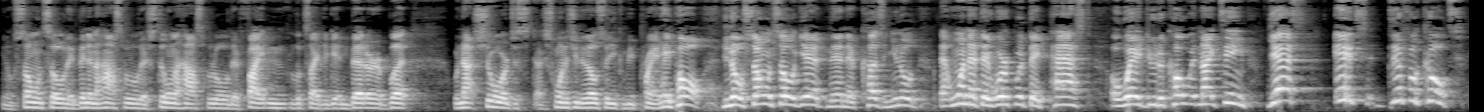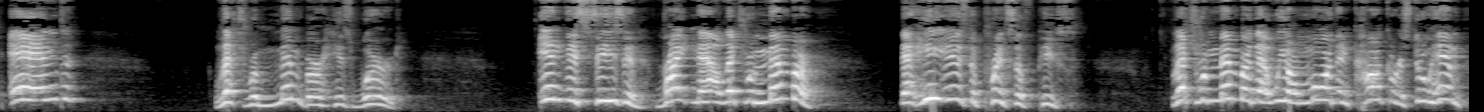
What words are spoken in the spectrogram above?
you know, so-and-so, they've been in the hospital. They're still in the hospital. They're fighting. Looks like they're getting better, but we're not sure. Just, I just wanted you to know so you can be praying. Hey, Paul, you know, so-and-so, yeah, man, their cousin, you know, that one that they work with, they passed away due to COVID-19. Yes, it's difficult. And let's remember his word. In this season, right now, let's remember that he is the Prince of Peace. Let's remember that we are more than conquerors through him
